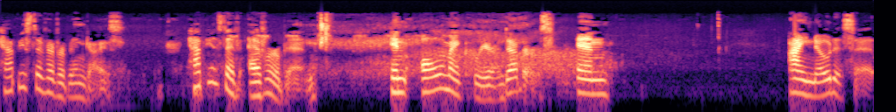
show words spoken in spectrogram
happiest I've ever been, guys. Happiest I've ever been in all of my career endeavors. And I notice it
